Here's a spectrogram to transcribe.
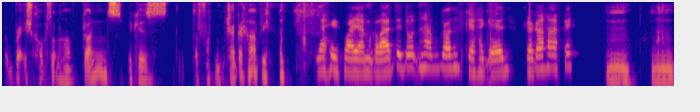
British cops don't have guns because they're fucking trigger happy. This is why I'm glad they don't have guns, because again, trigger happy. Mm, mm.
